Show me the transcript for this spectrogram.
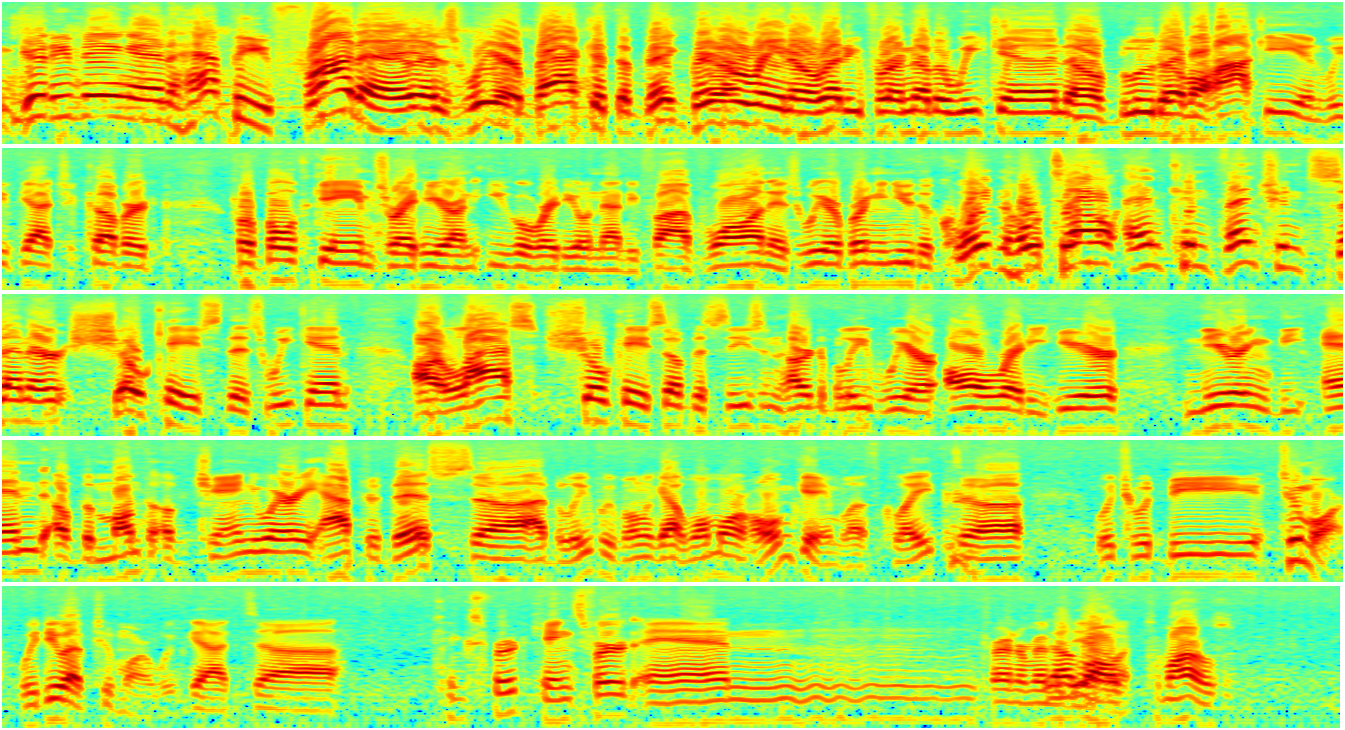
And good evening and happy Friday as we are back at the Big Bear Arena ready for another weekend of Blue Devil hockey. And we've got you covered for both games right here on Eagle Radio 95.1 as we are bringing you the Kewadin Hotel and Convention Center showcase this weekend. Our last showcase of the season. Hard to believe we are already here nearing the end of the month of January. After this, uh, I believe we've only got one more home game left, Clayt, uh, which would be two more. We do have two more. We've got. Uh, Kingsford? Kingsford and trying to remember Yeah, the well, other one. tomorrow's.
